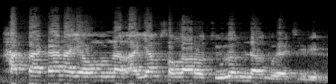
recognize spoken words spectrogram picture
Hatta kana yaumunal ayam sholat rojulun minal muhajirin.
